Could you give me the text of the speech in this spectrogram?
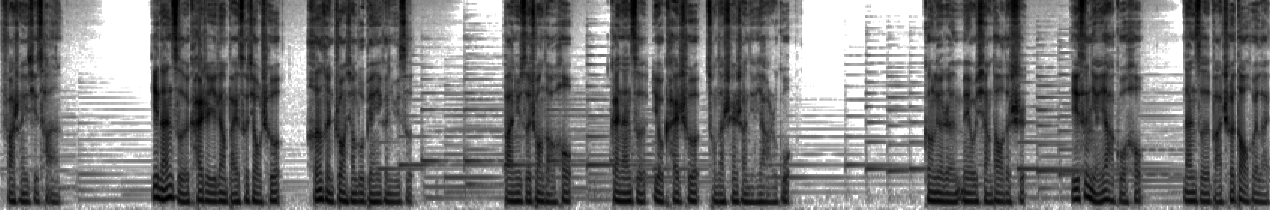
发生一起惨案，一男子开着一辆白色轿车，狠狠撞向路边一个女子，把女子撞倒后。该男子又开车从他身上碾压而过。更令人没有想到的是，一次碾压过后，男子把车倒回来，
